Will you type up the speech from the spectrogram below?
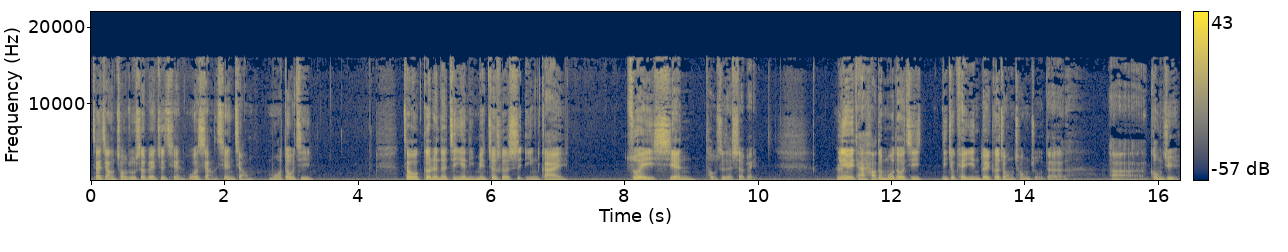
在讲冲煮设备之前，我想先讲磨豆机。在我个人的经验里面，这个是应该最先投资的设备。能有一台好的磨豆机，你就可以应对各种冲煮的啊工具。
